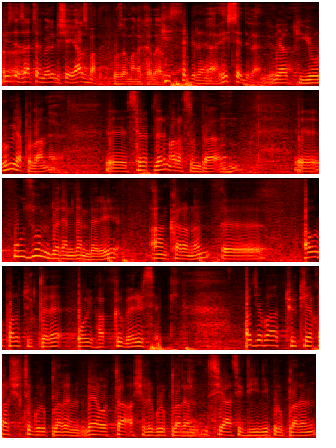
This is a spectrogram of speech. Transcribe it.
e, Biz de zaten böyle bir şey yazmadık bu zamana kadar. hissedilen Ya, hissedilen diyor. veya yorum yapılan e, sebeplerin arasında e, uzun dönemden beri Ankara'nın e, Avrupalı Türklere oy hakkı verirsek acaba Türkiye karşıtı grupların veyahut da aşırı grupların, siyasi dini grupların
